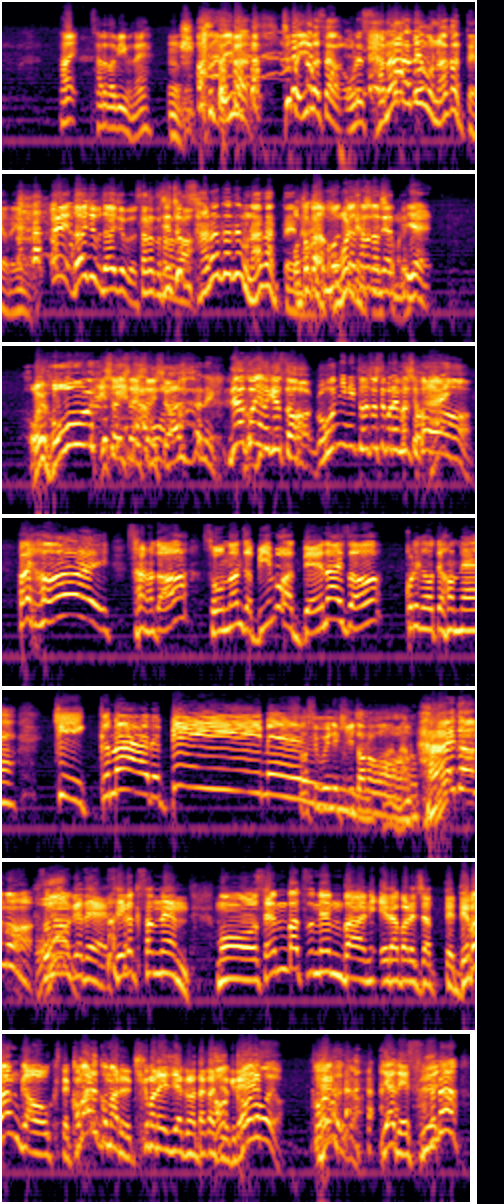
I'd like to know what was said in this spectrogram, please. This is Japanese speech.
はい真田ビームね。うん。ちょっと今ちょっと今さ俺真田でもなかったよね今。え大丈夫大丈夫真田ちょっと真田でもなかったよね。音からこぼれてるもう一回真田でやって。いやほいほい。一緒一緒一緒一緒では今夜のゲストご本人に登場してもらいましょう、はいはい。真田そんなんじゃビームは出ないぞ。これがお手本ね。キックマルビーム。久しぶりに聞いたな。はいどうも。そのわけで声楽3年。もう選抜メンバーに選ばれちゃって出番が多くて困る困る。菊丸英二役の高橋由紀です嫌です。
